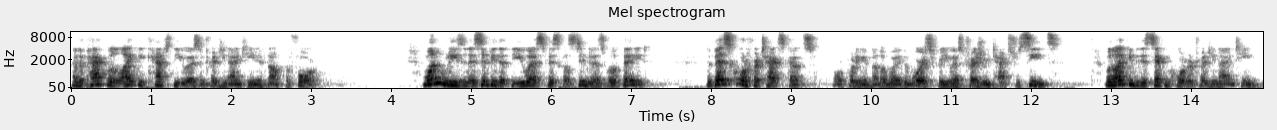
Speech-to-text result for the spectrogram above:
and the pack will likely catch the US in 2019 if not before. One reason is simply that the US fiscal stimulus will fade. The best quarter for tax cuts, or putting it another way, the worst for US Treasury tax receipts, will likely be the second quarter of 2019.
